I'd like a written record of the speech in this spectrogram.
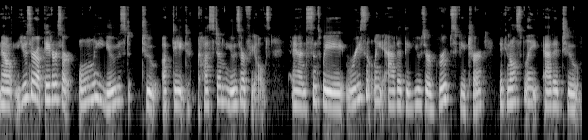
Now, user updaters are only used to update custom user fields. And since we recently added the user groups feature, they can also be added to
